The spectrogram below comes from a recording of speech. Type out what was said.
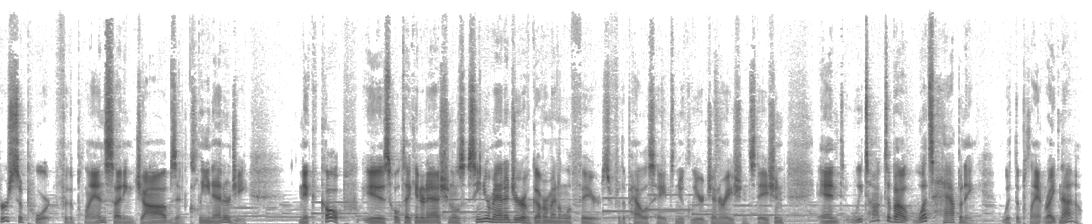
her support for the plan, citing jobs and clean energy. Nick Culp is Holtec International's Senior Manager of Governmental Affairs for the Palisades Nuclear Generation Station, and we talked about what's happening with the plant right now.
